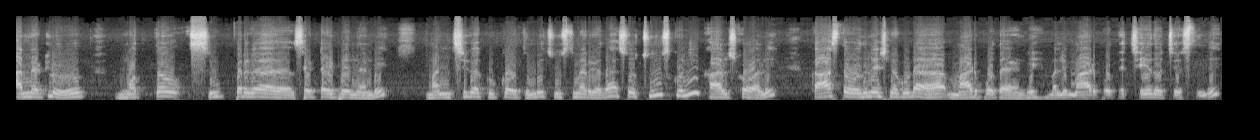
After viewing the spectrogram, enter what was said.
అన్నట్లు మొత్తం సూపర్గా సెట్ అయిపోయిందండి. మంచిగా కుక్ అవుతుంది చూస్తున్నారు కదా. సో చూసుకుని కాల్చుకోవాలి. కాస్త వదిలేసినా కూడా మాడిపోతాయండి. మళ్ళీ మాడిపోతే చేదు వచ్చేస్తుంది.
